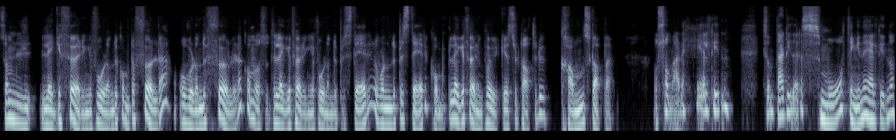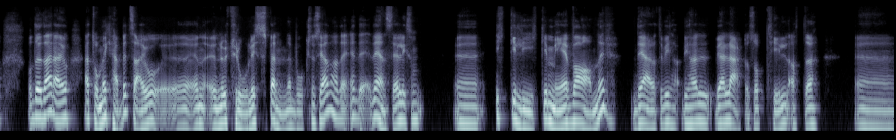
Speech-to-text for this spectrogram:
som legger føringer for hvordan du kommer til å føle deg, og hvordan du føler deg kommer også til å legge føringer for hvordan du presterer, og hvordan du presterer kommer til å legge føringer for hvilke resultater du kan skape. Og sånn er det hele tiden. Det er de der små tingene hele tiden. Og det der er jo Atomic Habits er jo eh, en, en utrolig spennende bok, syns jeg. Det, det, det, eneste jeg liksom eh, ikke liker med vaner, det er at vi, vi, har, vi har, lært oss opp til at eh,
